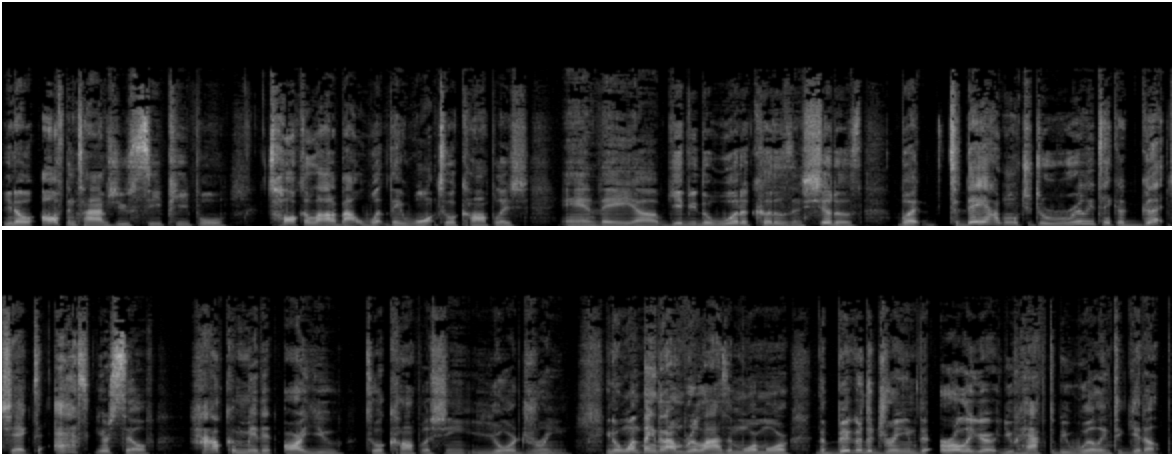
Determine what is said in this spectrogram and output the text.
You know, oftentimes you see people talk a lot about what they want to accomplish and they uh, give you the woulda, couldas, and shouldas. But today I want you to really take a gut check to ask yourself, how committed are you to accomplishing your dream. You know, one thing that I'm realizing more and more, the bigger the dream, the earlier you have to be willing to get up.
